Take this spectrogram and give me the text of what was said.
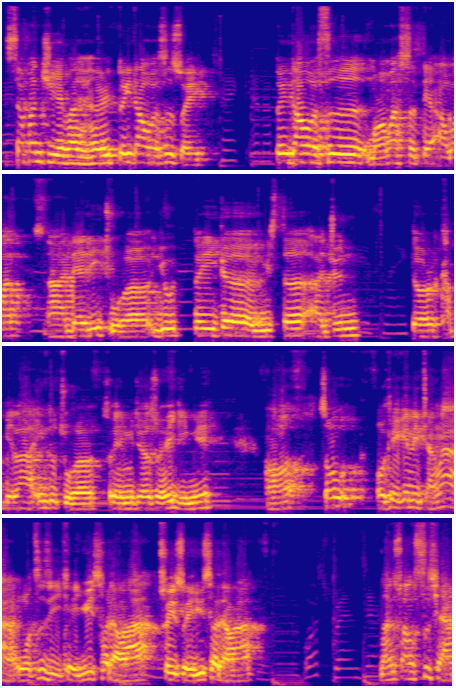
下半区还会对到的是谁？对到的是摩马斯蒂阿万啊 Daddy 组合，又对一个 Mr. Arjun 的卡比拉印度组合，所以你们觉得谁会赢呢？哦，所以我可以跟你讲啦，我自己可以预测了啊，吹水预测了啊。男双四强，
